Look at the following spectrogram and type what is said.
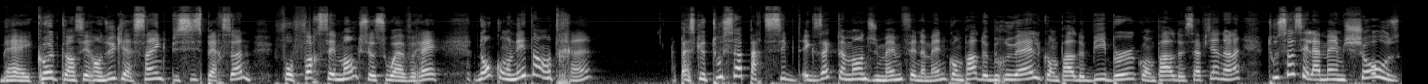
Mais écoute, quand c'est rendu qu'il y a cinq puis six personnes, il faut forcément que ce soit vrai. Donc on est en train parce que tout ça participe exactement du même phénomène. Qu'on parle de Bruel, qu'on parle de Bieber, qu'on parle de Safia Nolin, tout ça c'est la même chose.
